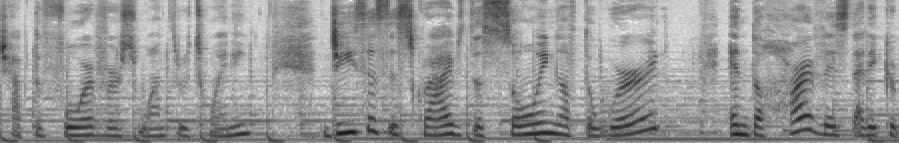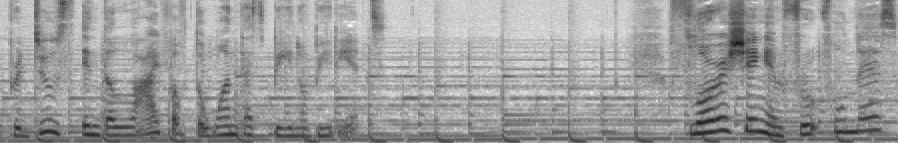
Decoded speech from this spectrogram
chapter 4, verse 1 through 20, Jesus describes the sowing of the word and the harvest that it could produce in the life of the one that's being obedient. Flourishing and fruitfulness,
